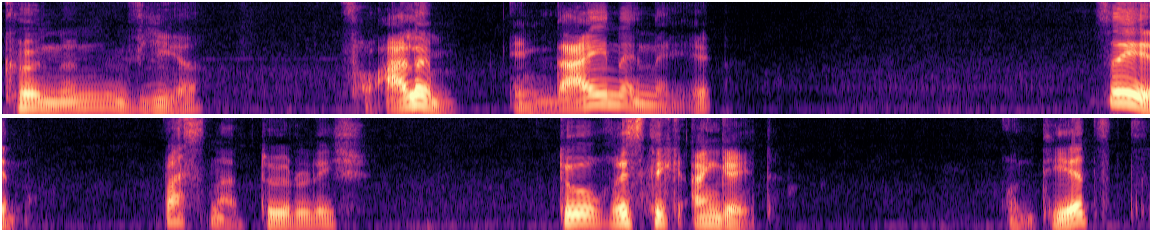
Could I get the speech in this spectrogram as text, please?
können wir vor allem in deiner Nähe sehen, was natürlich Touristik angeht. Und jetzt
